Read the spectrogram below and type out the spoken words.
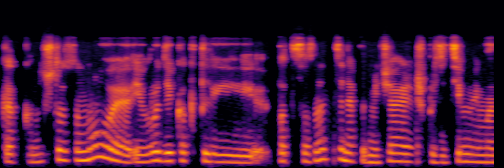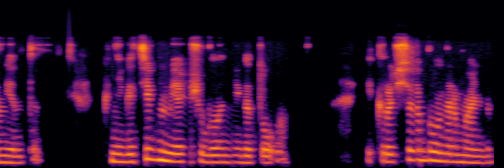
как ну, что-то новое, и вроде как ты подсознательно подмечаешь позитивные моменты. К негативным я еще была не готова. И, короче, все было нормально.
